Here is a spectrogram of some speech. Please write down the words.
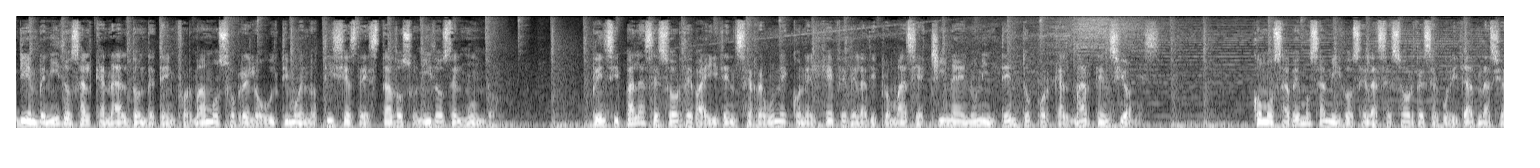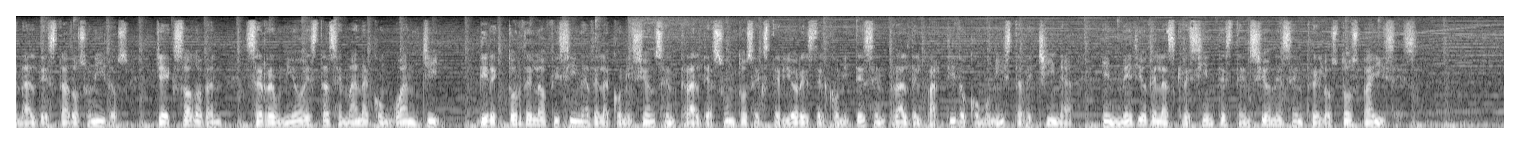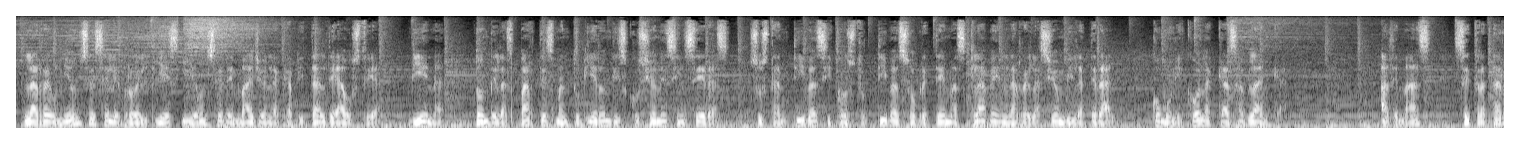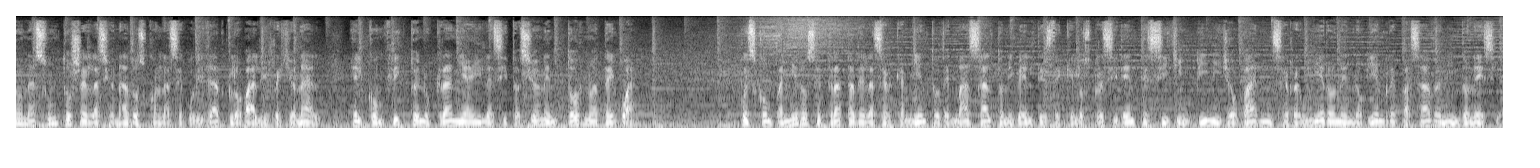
Bienvenidos al canal donde te informamos sobre lo último en noticias de Estados Unidos del mundo. Principal asesor de Biden se reúne con el jefe de la diplomacia china en un intento por calmar tensiones. Como sabemos amigos, el asesor de Seguridad Nacional de Estados Unidos, Jake Sullivan, se reunió esta semana con Wang Yi, director de la oficina de la Comisión Central de Asuntos Exteriores del Comité Central del Partido Comunista de China, en medio de las crecientes tensiones entre los dos países. La reunión se celebró el 10 y 11 de mayo en la capital de Austria, Viena, donde las partes mantuvieron discusiones sinceras, sustantivas y constructivas sobre temas clave en la relación bilateral, comunicó la Casa Blanca. Además, se trataron asuntos relacionados con la seguridad global y regional, el conflicto en Ucrania y la situación en torno a Taiwán. Pues compañeros se trata del acercamiento de más alto nivel desde que los presidentes Xi Jinping y Joe Biden se reunieron en noviembre pasado en Indonesia.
